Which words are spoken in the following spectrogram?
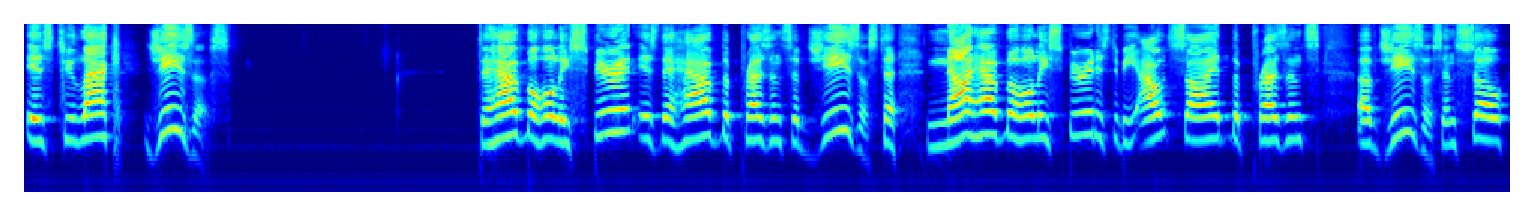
is to lack Jesus. To have the Holy Spirit is to have the presence of Jesus. To not have the Holy Spirit is to be outside the presence of Jesus. And so,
